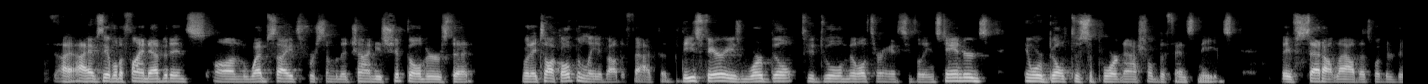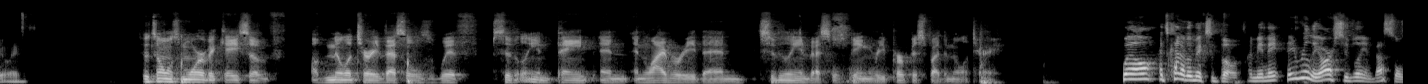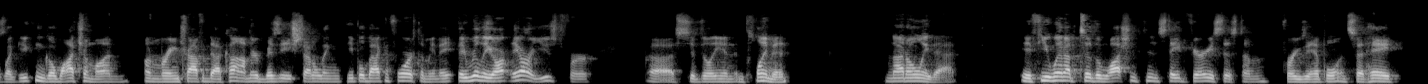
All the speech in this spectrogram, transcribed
I, I was able to find evidence on websites for some of the Chinese shipbuilders that where they talk openly about the fact that these ferries were built to dual military and civilian standards and were built to support national defense needs. They've said out loud that's what they're doing. So it's almost more of a case of of military vessels with civilian paint and, and livery than civilian vessels being repurposed by the military. Well, it's kind of a mix of both. I mean, they, they really are civilian vessels. Like you can go watch them on, on marinetraffic.com. They're busy shuttling people back and forth. I mean, they, they really are, they are used for uh, civilian employment. Not only that, if you went up to the Washington State ferry system, for example, and said, "Hey,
